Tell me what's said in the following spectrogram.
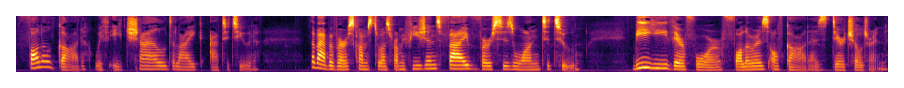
Follow God with a childlike attitude. The Bible verse comes to us from Ephesians 5, verses 1 to 2. Be ye therefore followers of God as dear children,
